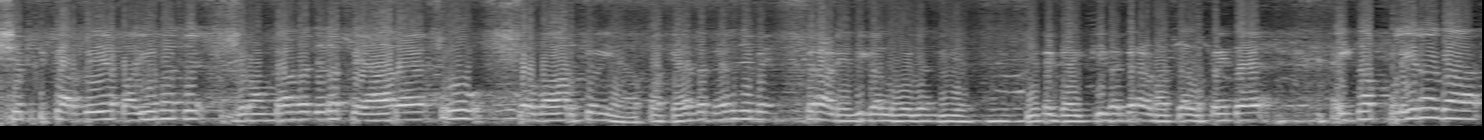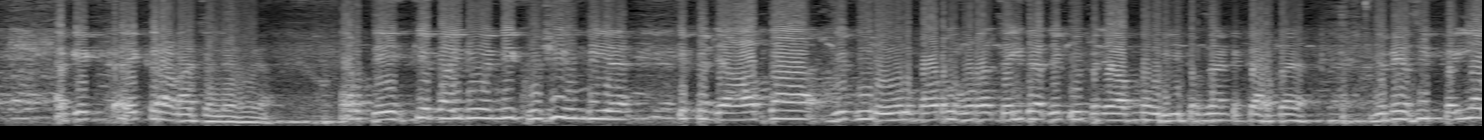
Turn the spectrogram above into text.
ਸ਼ਿਫਟ ਕਰਦੇ ਆ, ਬਾਈ ਉਹਨਾਂ ਚ ਗਰਾਊਂਡਾਂ ਦਾ ਜਿਹੜਾ ਪਿਆਰ ਹੈ, ਉਹ ਪਰਿਵਾਰ ਚੋਂ ਹੀ ਆ ਆਪਾਂ ਕਹਿ ਦਿੰਦੇ ਹਾਂ ਜਿਵੇਂ ਘਰਾਣੇ ਦੀ ਗੱਲ ਹੋ ਜਾਂਦੀ ਹੈ, ਜਿਵੇਂ ਗਾਇਕੀ ਦਾ ਘਰਾਣਾ ਚੱਲ ਪੈਂਦਾ ਹੈ ਇਦਾਂ ਪਲੇਅਰਾਂ ਦਾ ਅੱਗੇ ਇਹ ਘਰਾਣਾ ਚੱਲਿਆ ਹੋਇਆ। ਔਰ ਦੇਖ ਕੇ ਬਾਈ ਨੂੰ ਇੰਨੀ ਖੁਸ਼ੀ ਹੁੰਦੀ ਹੈ ਕਿ ਪੰਜਾਬ ਦਾ ਜੇ ਕੋਈ ਰੋਲ ਮਾਡਲ ਹੋਣਾ ਚਾਹੀਦਾ, ਜੇ ਕੋਈ ਪੰਜਾਬ ਨੂੰ ਰਿਪਰੈਜ਼ੈਂਟ ਕਰਦਾ ਹੈ। ਜਿਵੇਂ ਅਸੀਂ ਪਹਿਲਾਂ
